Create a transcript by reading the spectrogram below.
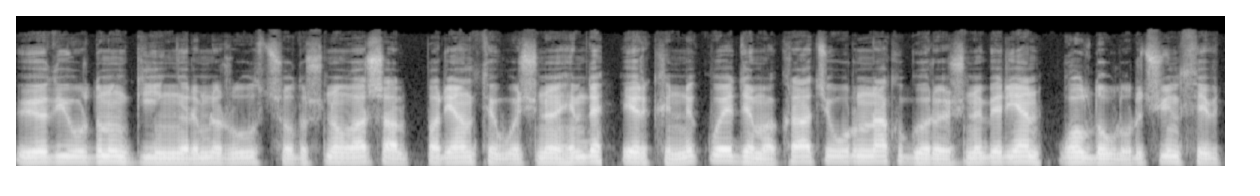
öz ýurdunyň giň gerimli rus çozuşyna garşy alyp barýan söweşine hem-de erkinlik we demokratiýa ugrundaky göreşine berýän goldawlary üçin sebit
